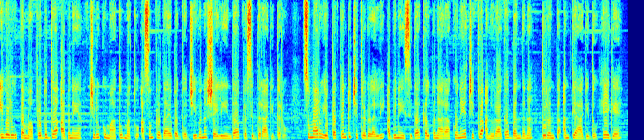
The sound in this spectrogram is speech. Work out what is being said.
ಇವರು ತಮ್ಮ ಪ್ರಬುದ್ಧ ಅಭಿನಯ, ಚುರುಕು ಮಾತು ಮತ್ತು ಅಸಂಪ್ರದಾಯಬದ್ಧ ಜೀವನ ಶೈಲಿಯಿಂದ ಪ್ರಸಿದ್ಧರಾಗಿದ್ದರು. ಸುಮಾರು ಎಪ್ಪತ್ತೆಂಟು ಚಿತ್ರಗಳಲ್ಲಿ ಅಭಿನಯಿಸಿದ ಕಲ್ಪನಾರ ಕೊನೆಯ ಚಿತ್ರ ಅನುರಾಗ ಬಂಧನ ದುರಂತ ಅಂತ್ಯ ಆಗಿದ್ದು ಹೇಗೆ?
